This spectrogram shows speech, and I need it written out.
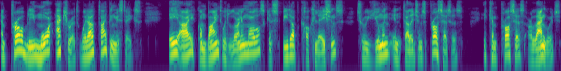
and probably more accurate without typing mistakes. AI combined with learning models can speed up calculations through human intelligence processes. It can process our language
